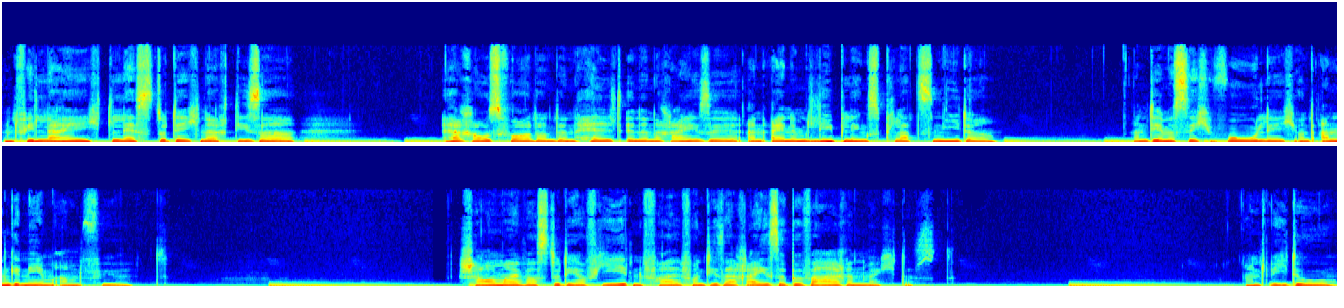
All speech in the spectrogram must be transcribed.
Und vielleicht lässt du dich nach dieser herausfordernden Heldinnenreise an einem Lieblingsplatz nieder, an dem es sich wohlig und angenehm anfühlt. Schau mal, was du dir auf jeden Fall von dieser Reise bewahren möchtest und wie du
